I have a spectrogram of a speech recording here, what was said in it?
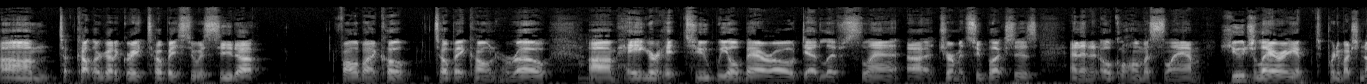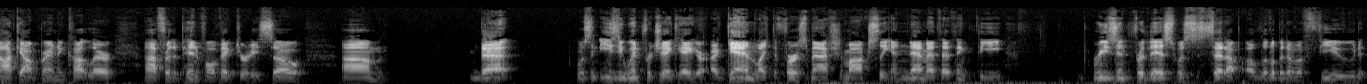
Um, T- Cutler got a great tope suicida, followed by a co- tope con hilo. Um, Hager hit two wheelbarrow deadlift slant uh, German suplexes, and then an Oklahoma slam, huge lariat to pretty much knock out Brandon Cutler uh, for the pinfall victory. So um, that was an easy win for Jake Hager. Again, like the first match, Moxley and Nemeth. I think the reason for this was to set up a little bit of a feud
